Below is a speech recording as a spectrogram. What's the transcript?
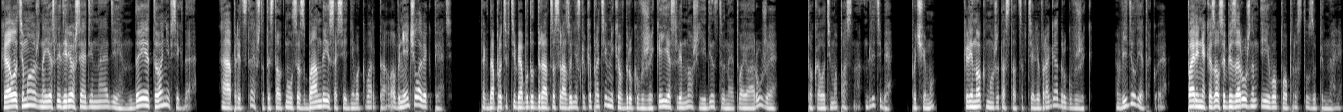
Колоть можно, если дерешься один на один, да и то не всегда. А представь, что ты столкнулся с бандой из соседнего квартала, в ней человек пять. Тогда против тебя будут драться сразу несколько противников друг в ЖИК, и если нож — единственное твое оружие, то колоть им опасно для тебя. Почему? Клинок может остаться в теле врага, друг в ЖИК. Видел я такое? Парень оказался безоружным, и его попросту запинали.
